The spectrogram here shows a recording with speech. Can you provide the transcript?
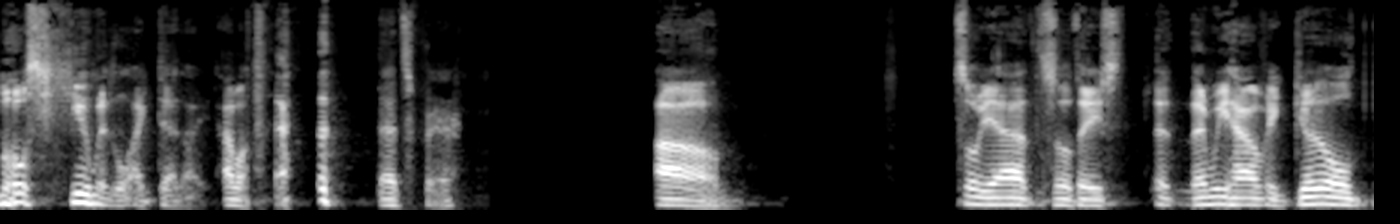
most human like Deadite. How about that? That's fair. Um. So yeah, so they uh, then we have a good old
